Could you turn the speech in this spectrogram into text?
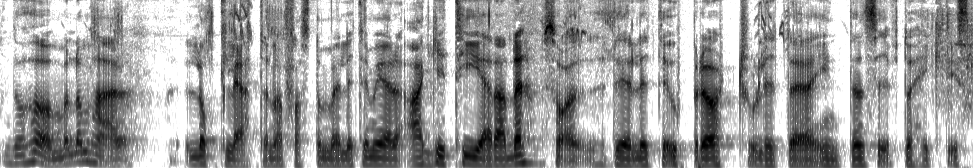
då hör man de här locklätena fast de är lite mer agiterade. Så det är lite upprört och lite intensivt och hektiskt.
